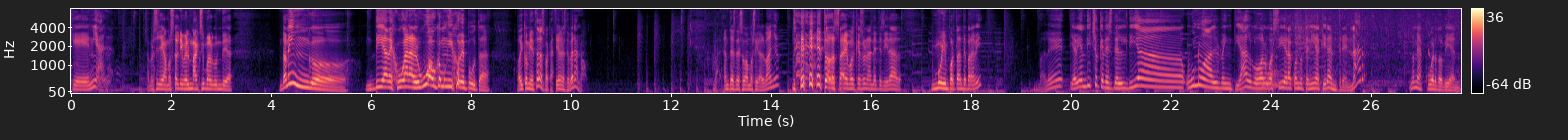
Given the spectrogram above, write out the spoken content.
Genial. A ver si llegamos al nivel máximo algún día. Domingo. Día de jugar al WoW como un hijo de puta. Hoy comienzan las vacaciones de verano. Vale, antes de eso vamos a ir al baño. Todos sabemos que es una necesidad muy importante para mí. Vale. Y habían dicho que desde el día 1 al 20 y algo o algo así era cuando tenía que ir a entrenar. No me acuerdo bien.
